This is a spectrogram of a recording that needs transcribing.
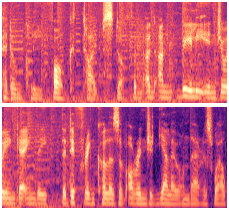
peduncly fog type stuff, and, and, and really enjoying getting the, the differing colours of orange and yellow on there as well.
